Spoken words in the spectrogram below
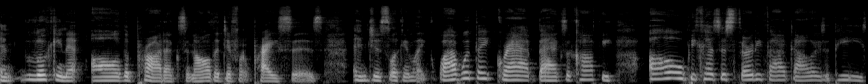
and looking at all the products and all the different prices and just looking like, why would they grab bags of coffee? Oh, because it's $35 a piece.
